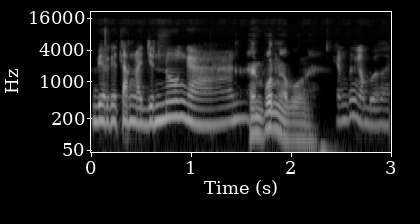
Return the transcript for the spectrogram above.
biar kita nggak jenuh kan Handphone nggak boleh. handphone nggak boleh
